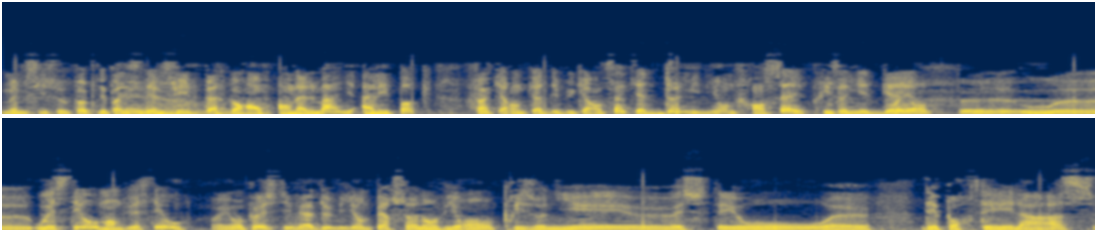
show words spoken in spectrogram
même si ce peuple n'est pas décidé à le suivre, parce qu'en en Allemagne, à l'époque, fin 44, début 45, il y a 2 millions de Français prisonniers de guerre oui, peut... euh, ou, euh, ou STO, membres du STO. Oui, on peut estimer à 2 millions de personnes environ, prisonniers, euh, STO, déportés hélas,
